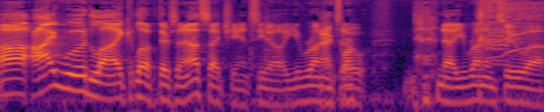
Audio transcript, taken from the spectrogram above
Uh, I would like. Look, there's an outside chance. You know, you run into. no, you run into. Uh,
